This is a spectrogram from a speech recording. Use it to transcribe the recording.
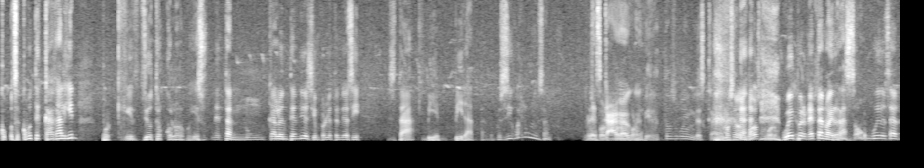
cómo, o sea, cómo te caga alguien porque es de otro color, güey? Eso neta nunca lo he entendido, siempre lo he entendido así. Está bien pirata. güey. Pues es igual, güey. O sea, les por- caga, por- güey. Por piratas, güey. Les caemos en los huevos por. Güey, pero neta no hay razón, güey. O sea,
